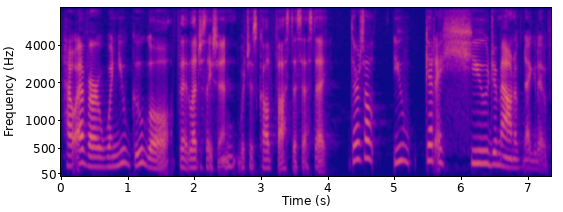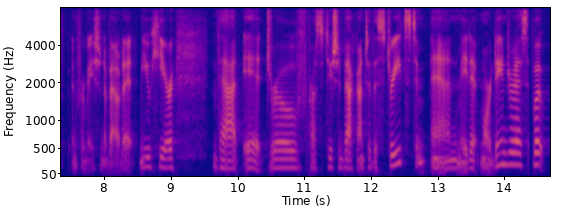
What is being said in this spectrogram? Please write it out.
However when you google the legislation which is called fosta sesta there's a you get a huge amount of negative information about it. You hear that it drove prostitution back onto the streets to, and made it more dangerous but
